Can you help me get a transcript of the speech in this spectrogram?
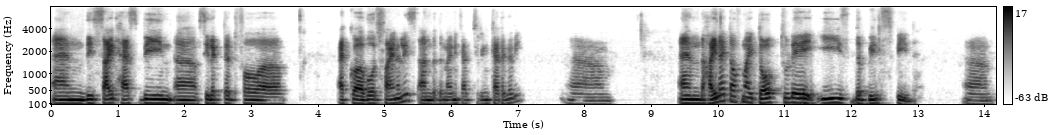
and this site has been uh, selected for uh, Acquia Awards finalist under the manufacturing category. Um, and the highlight of my talk today is the build speed. Um,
